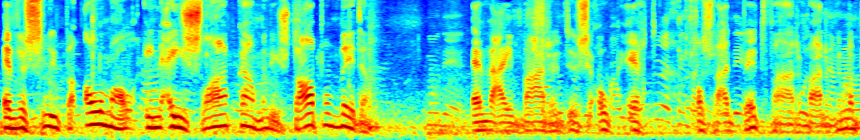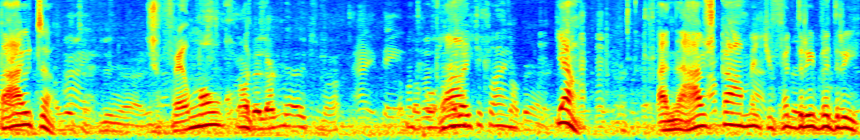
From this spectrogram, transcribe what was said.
En we sliepen allemaal in één slaapkamer in stapelbedden. En wij waren dus ook echt, als we uit bed waren, waren we naar buiten. Zoveel mogelijk. Want het was een beetje klein. Ja, en een huiskamertje van drie bij drie.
